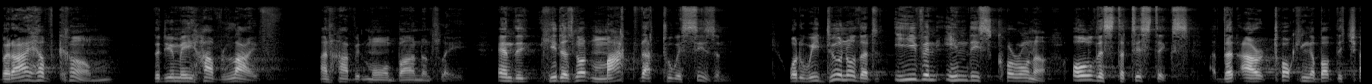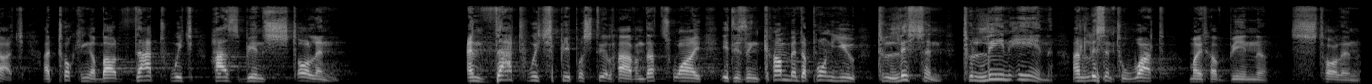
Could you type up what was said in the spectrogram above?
But I have come that you may have life and have it more abundantly. And the, he does not mark that to a season. What we do know that even in this corona, all the statistics that are talking about the church are talking about that which has been stolen and that which people still have. And that's why it is incumbent upon you to listen, to lean in and listen to what might have been stolen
